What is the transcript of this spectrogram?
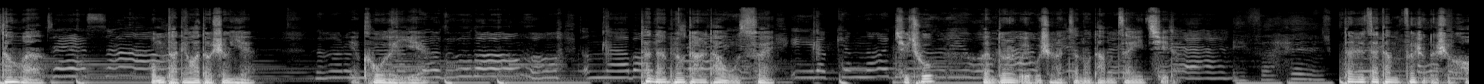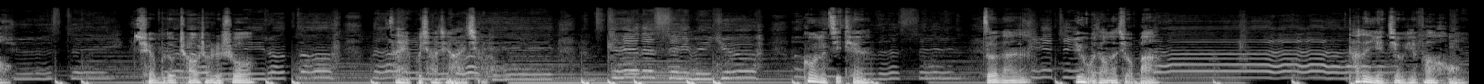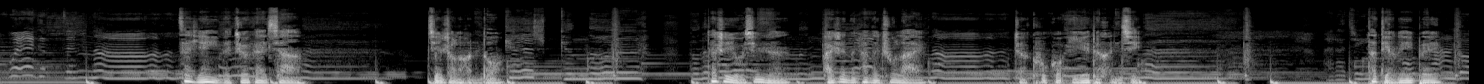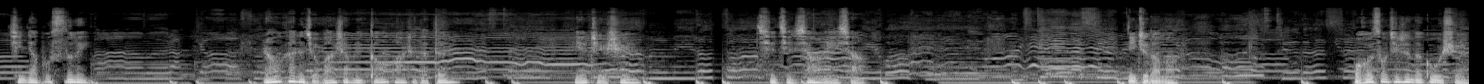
当晚，我们打电话到深夜，也哭了一夜。她男朋友大了她五岁，起初。很多人也不是很赞同他们在一起的，但是在他们分手的时候，全部都吵吵着说再也不相信爱情了。过了几天，泽兰约我到了酒吧，她的眼睛有些发红，在眼影的遮盖下减少了很多，但是有心人还是能看得出来。这哭过一夜的痕迹。他点了一杯新加坡司令，然后看着酒吧上面高挂着的灯，也只是浅浅笑了一下。你知道吗？我和宋先生的故事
